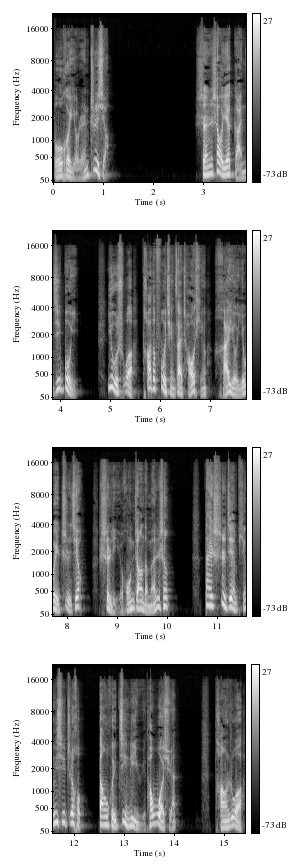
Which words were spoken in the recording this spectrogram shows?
不会有人知晓。”沈少爷感激不已，又说他的父亲在朝廷还有一位至交，是李鸿章的门生，待事件平息之后，当会尽力与他斡旋。倘若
